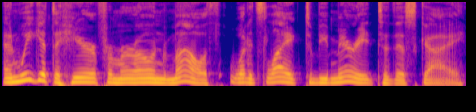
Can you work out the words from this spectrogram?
and we get to hear from her own mouth what it's like to be married to this guy.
